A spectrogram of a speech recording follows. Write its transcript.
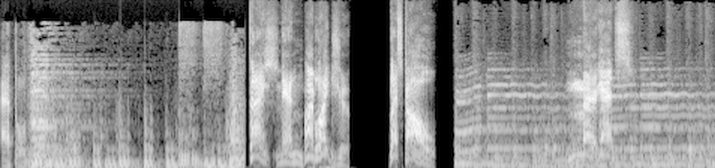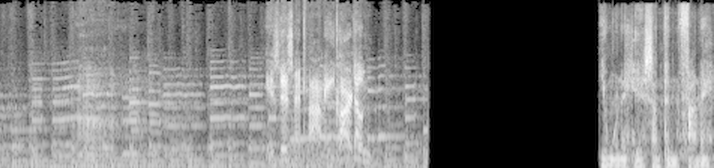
Apple. Thanks, men! I like you! Let's go! Maggots! Is this a commie cartoon? You want to hear something funny?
